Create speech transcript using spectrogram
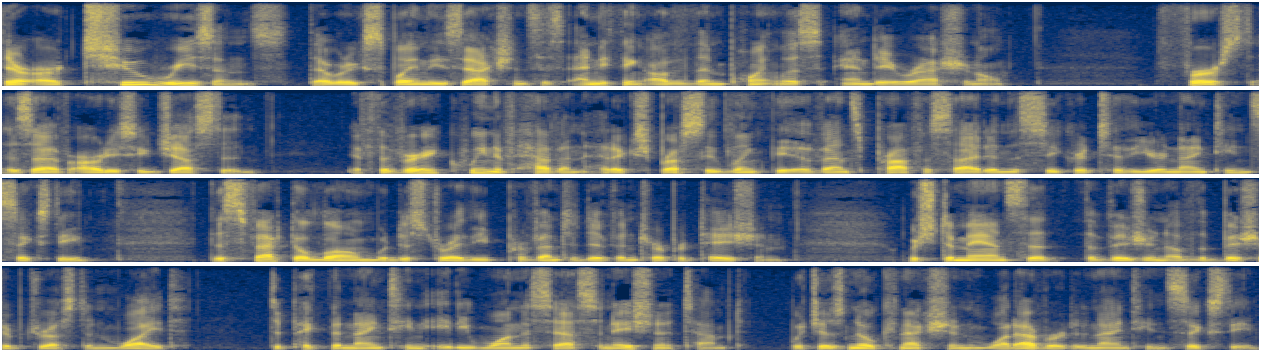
There are two reasons that would explain these actions as anything other than pointless and irrational. First, as I have already suggested, if the very Queen of Heaven had expressly linked the events prophesied in the secret to the year 1960, this fact alone would destroy the preventative interpretation, which demands that the vision of the bishop dressed in white depict the 1981 assassination attempt, which has no connection whatever to 1960,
